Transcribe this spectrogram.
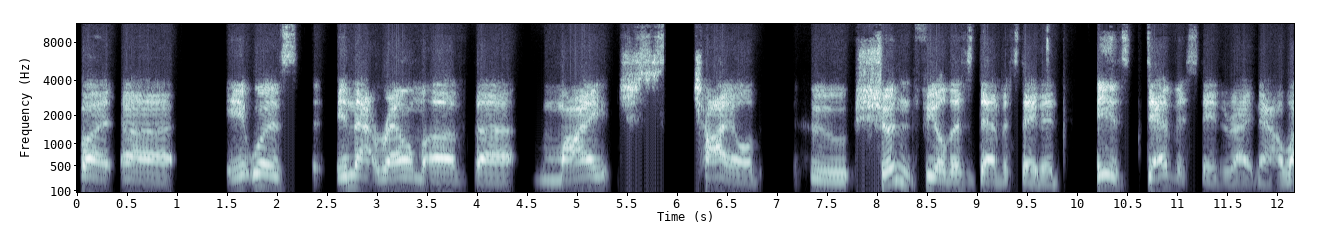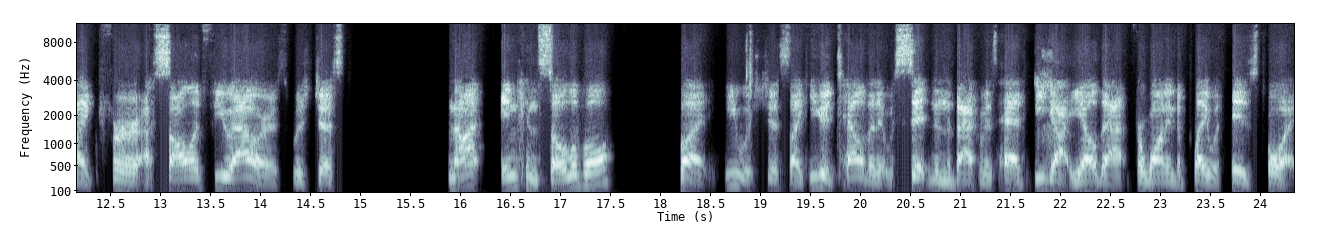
but uh it was in that realm of the my ch- child who shouldn't feel this devastated is devastated right now like for a solid few hours was just not inconsolable but he was just like you could tell that it was sitting in the back of his head he got yelled at for wanting to play with his toy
